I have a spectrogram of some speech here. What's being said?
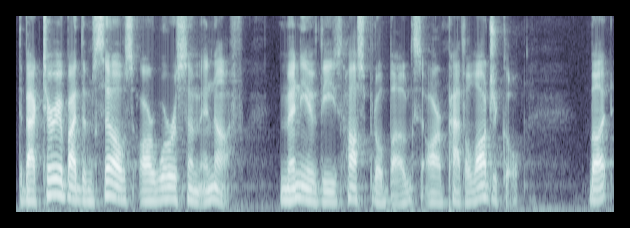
The bacteria by themselves are worrisome enough. Many of these hospital bugs are pathological. But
